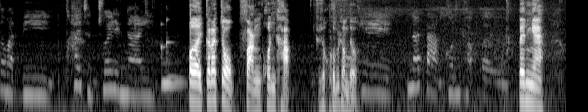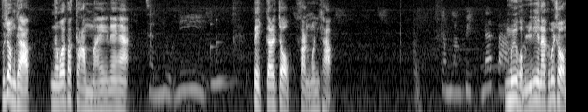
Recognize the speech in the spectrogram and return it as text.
สวัสดีให้ฉันช่วยยังไง เปิดกระจกฝั่งคนขับคุณผู้ชมดูโอเคหน้าต่างคนขับเปิดเป็นไงผู้ชมครับนวัตกรรมไหมนะฮะฉันอยู่นี่ ปิดกระจกฝั่งคนขับ กำลังปิดหน้าต่างมือผมอยู่นี่นะคุณผู้ชม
